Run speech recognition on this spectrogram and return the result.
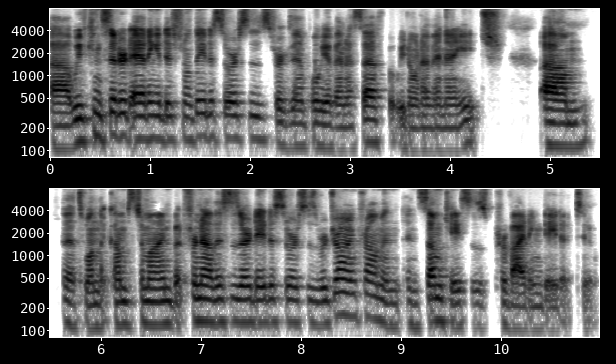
Uh, we've considered adding additional data sources. For example, we have NSF, but we don't have NIH. Um, that's one that comes to mind. But for now, this is our data sources we're drawing from and in some cases providing data to.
